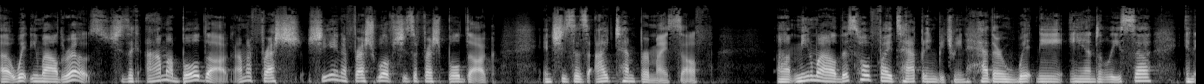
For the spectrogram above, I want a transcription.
uh, Whitney Wild Rose. She's like, I'm a bulldog. I'm a fresh, she ain't a fresh wolf. She's a fresh bulldog. And she says, I temper myself. Uh, meanwhile, this whole fight's happening between Heather, Whitney, and Lisa, and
